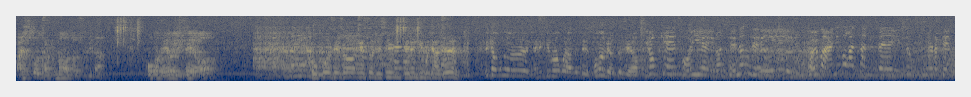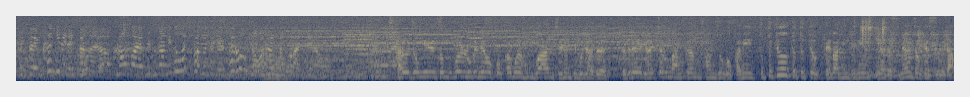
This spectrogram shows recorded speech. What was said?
맛있고 달콤하고 좋습니다. 꽃감 애용해 주세요. 곳곳에서 애써주신 재능 기부자들 일단 오늘 재능 기부하고 났는데 소감이 어떠세요? 이렇게 저희의 이런 재능들이 별거 아닌 것 같았는데 이쪽 분들에게 굉장히 큰 일이 하루 종일 전국을 누비며 꽃감을 홍보한 재능 기부자들 그들의 열정만큼 상주 꽃감이 쭉쭉쭉쭉쭉 대박 행진이 이어졌으면 좋겠습니다.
